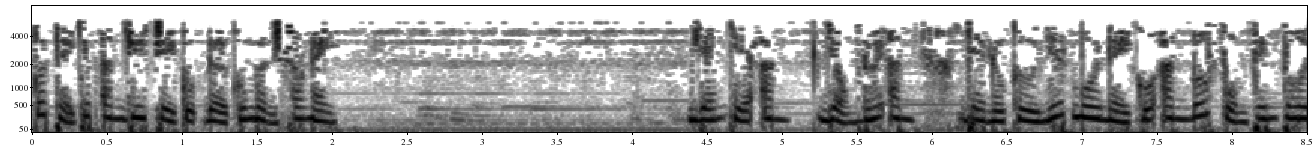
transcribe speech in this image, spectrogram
có thể giúp anh duy trì cuộc đời của mình sau này. dáng vẻ anh, giọng nói anh và nụ cười nhếch môi này của anh bóp vùng tim tôi.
